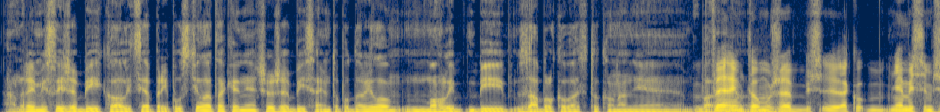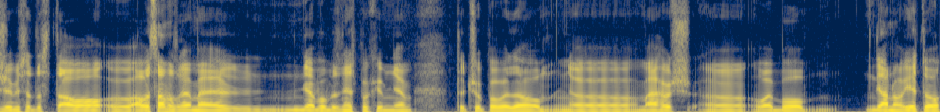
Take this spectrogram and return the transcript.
Andrej, myslí, že by koalícia pripustila také niečo, že by sa im to podarilo? Mohli by zablokovať to konanie? Verím tomu, že by, ako, nemyslím si, že by sa to stalo, eh, ale samozrejme ja vôbec nespochybnem to, čo povedal uh, Maroš, uh, lebo áno, je to,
